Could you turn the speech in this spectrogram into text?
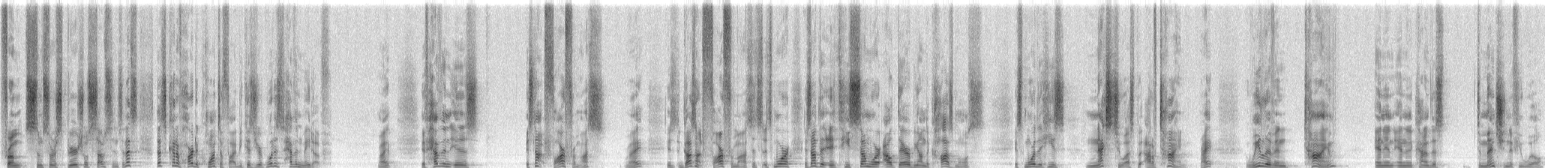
from some sort of spiritual substance. And that's, that's kind of hard to quantify because you're, what is heaven made of? Right? If heaven is, it's not far from us, right? It's, God's not far from us. It's, it's more, it's not that it, he's somewhere out there beyond the cosmos. It's more that he's next to us, but out of time, right? We live in time and in, in kind of this dimension, if you will,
